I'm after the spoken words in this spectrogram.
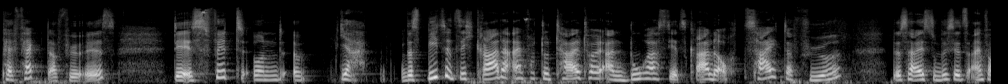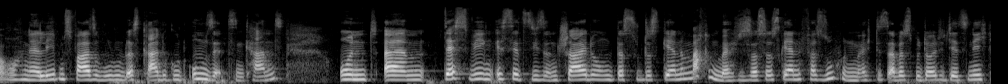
perfekt dafür ist. Der ist fit und äh, ja, das bietet sich gerade einfach total toll an. Du hast jetzt gerade auch Zeit dafür. Das heißt, du bist jetzt einfach auch in der Lebensphase, wo du das gerade gut umsetzen kannst. Und ähm, deswegen ist jetzt diese Entscheidung, dass du das gerne machen möchtest, dass du das gerne versuchen möchtest. Aber das bedeutet jetzt nicht,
